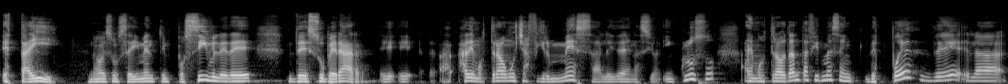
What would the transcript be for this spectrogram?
está ahí, ¿no? Es un sedimento imposible de, superar. Eh, eh, ha demostrado mucha firmeza la idea de nación. Incluso ha demostrado tanta firmeza después del de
